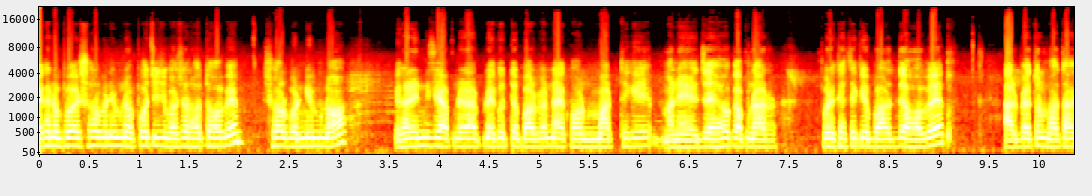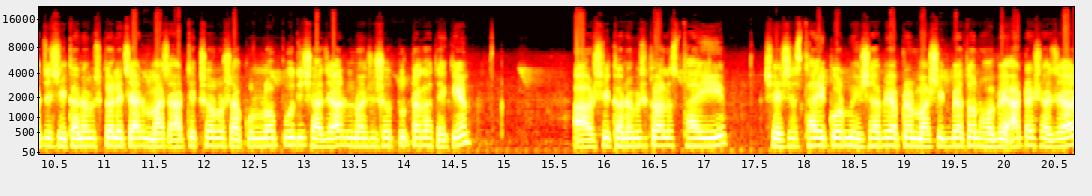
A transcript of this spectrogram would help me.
এখানে বয়স সর্বনিম্ন পঁচিশ বছর হতে হবে, সর্বনিম্ন। এখানে নিজে আপনারা অ্যাপ্লাই করতে পারবেন না, এখন মাঠ থেকে মানে যাই হোক, আপনার পরীক্ষা থেকে বাদ দেওয়া হবে। আর বেতন ভাতা হচ্ছে শিক্ষানবিশকালে চার মাস আর্থিক সর্বসাকুল্য পঁচিশ হাজার নয়শো সত্তর টাকা থেকে। আর শিক্ষানবিশকাল স্থায়ী, শেষে স্থায়ী কর্মী হিসাবে আপনার মাসিক বেতন হবে আঠাশ হাজার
